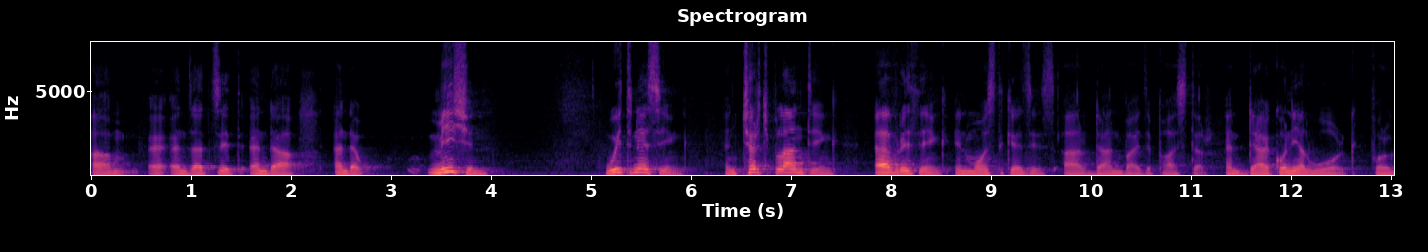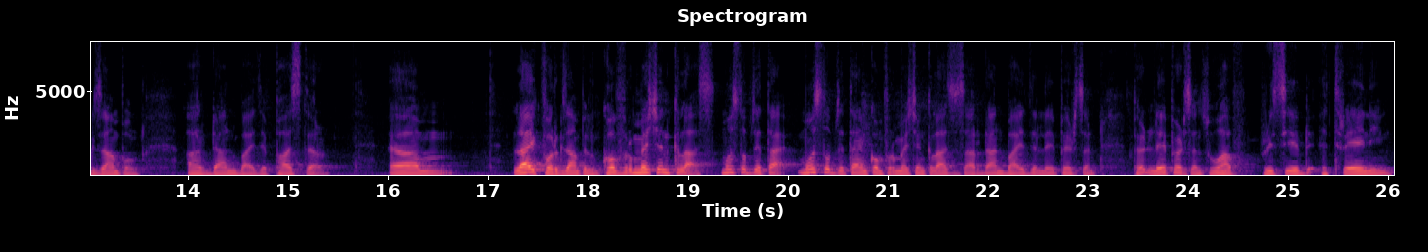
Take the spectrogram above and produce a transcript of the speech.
um, and that's it. And, uh, and uh, mission, witnessing, and church planting, everything in most cases are done by the pastor. And diaconial work, for example, are done by the pastor. Um, like for example, confirmation class. Most of the time, most of the time, confirmation classes are done by the layperson, per- laypersons who have received a training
